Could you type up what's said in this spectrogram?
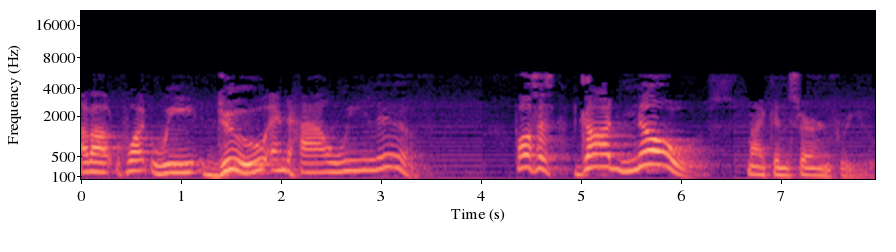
about what we do and how we live. Paul says, God knows my concern for you.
